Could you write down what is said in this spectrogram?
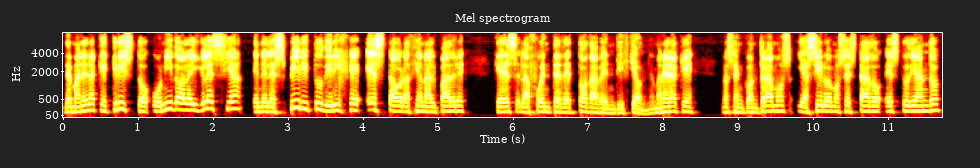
de manera que Cristo, unido a la Iglesia, en el Espíritu dirige esta oración al Padre, que es la fuente de toda bendición. De manera que nos encontramos, y así lo hemos estado estudiando,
